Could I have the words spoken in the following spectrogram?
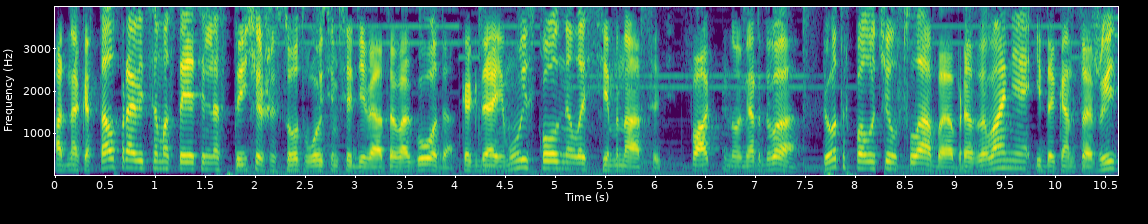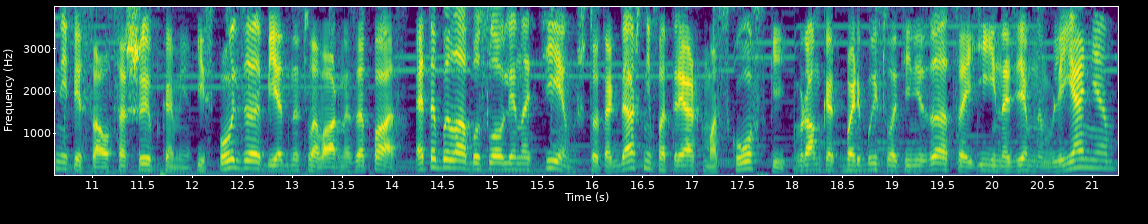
однако стал править самостоятельно с 1689 года, когда ему исполнилось 17. Факт номер два. Петр получил слабое образование и до конца жизни писал с ошибками, используя бедный словарный запас. Это было обусловлено тем, что тогдашний патриарх Московский в рамках борьбы с латинизацией и иноземным влиянием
